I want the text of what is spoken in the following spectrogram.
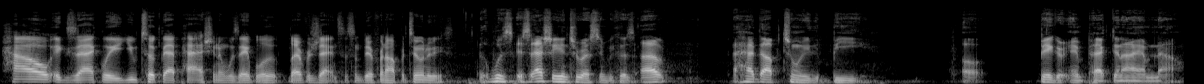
how exactly you took that passion and was able to leverage that into some different opportunities? It was. It's actually interesting because I, I had the opportunity to be a bigger impact than I am now,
